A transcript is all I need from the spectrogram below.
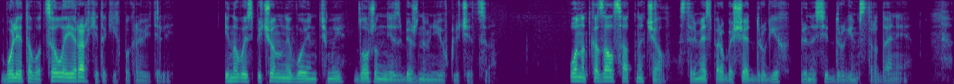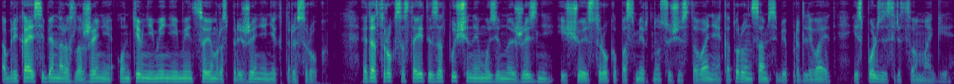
Более того, целая иерархия таких покровителей. И новоиспеченный воин тьмы должен неизбежно в нее включиться. Он отказался от начал, стремясь порабощать других, приносить другим страдания. Обрекая себя на разложение, он тем не менее имеет в своем распоряжении некоторый срок. Этот срок состоит из отпущенной ему земной жизни еще из срока посмертного существования, который он сам себе продлевает, используя средства магии.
